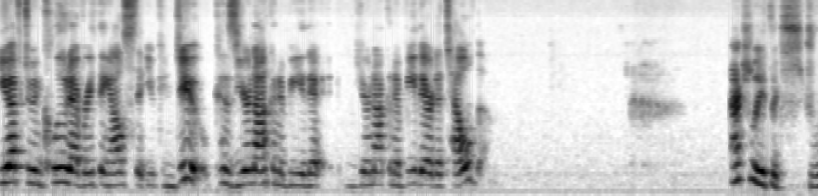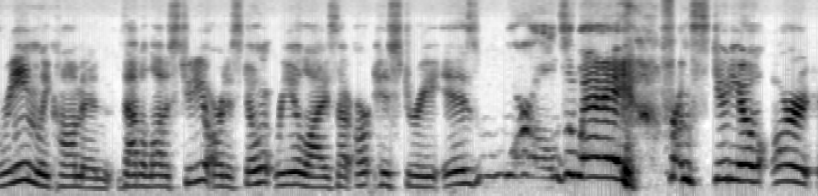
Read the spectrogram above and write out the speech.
you have to include everything else that you can do because you're not going to be there you're not going to be there to tell them. Actually, it's extremely common that a lot of studio artists don't realize that art history is worlds away from studio art.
